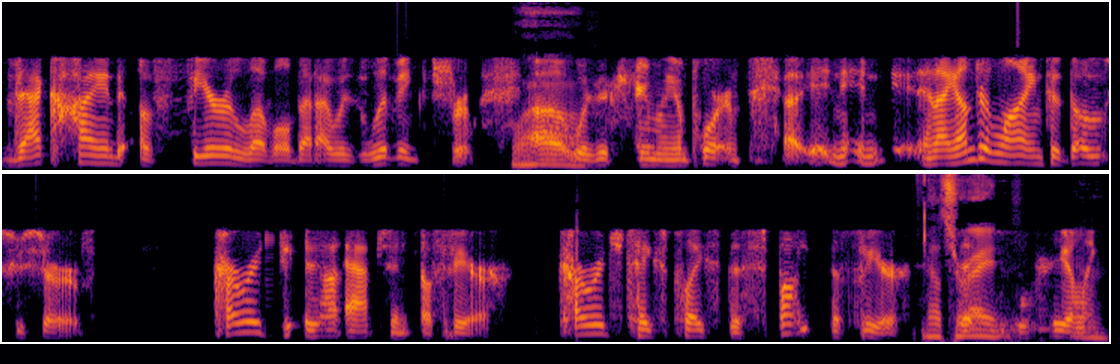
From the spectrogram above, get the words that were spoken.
That kind of fear level that I was living through Wow. uh, was extremely important. Uh, and, and, and I underline to those who serve, courage is not absent of fear. Courage takes place despite the fear. That's that right. feeling,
